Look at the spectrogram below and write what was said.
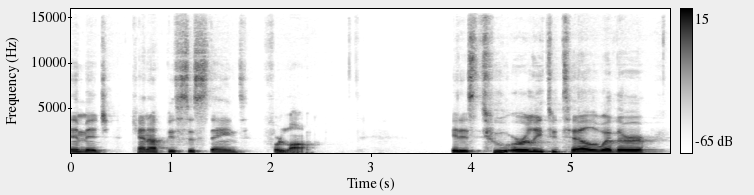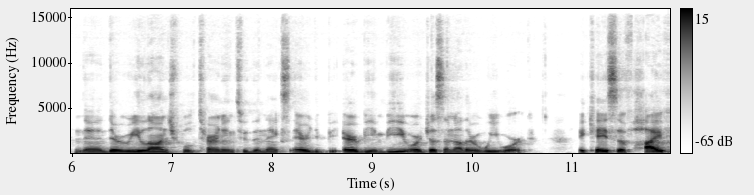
image cannot be sustained for long. It is too early to tell whether uh, the relaunch will turn into the next Airbnb Airbnb or just another WeWork. A case of hype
